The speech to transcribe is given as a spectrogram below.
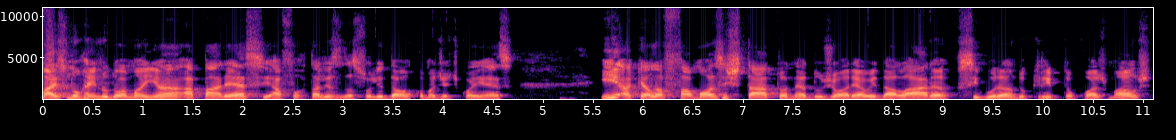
Mas no Reino do Amanhã aparece a Fortaleza da Solidão, como a gente conhece, e aquela famosa estátua né, do Jorel e da Lara segurando o Krypton com as mãos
